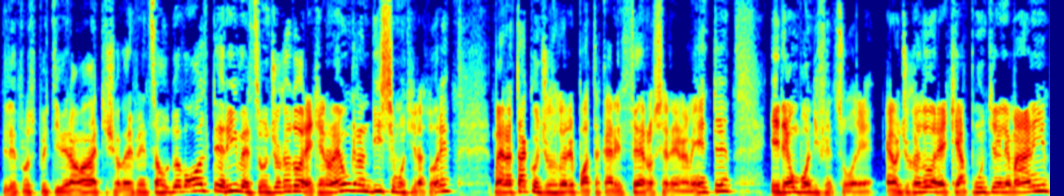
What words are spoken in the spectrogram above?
delle prospettive in avanti ci avrei pensato due volte. Rivers è un giocatore che non è un grandissimo tiratore ma in attacco è un giocatore che può attaccare il ferro serenamente ed è un buon difensore. È un giocatore che ha punti nelle mani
